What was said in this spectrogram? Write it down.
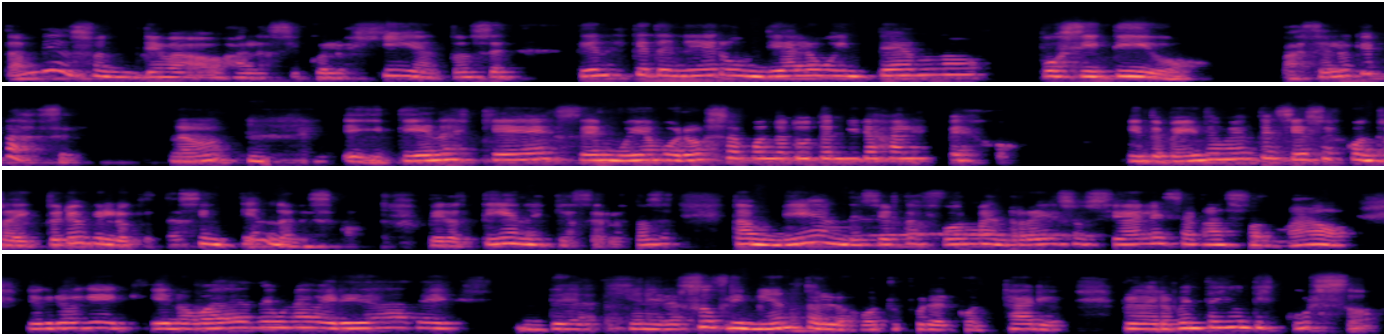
también son llevados a la psicología. Entonces tienes que tener un diálogo interno positivo, pase lo que pase, ¿no? Y tienes que ser muy amorosa cuando tú te miras al espejo independientemente si eso es contradictorio con lo que estás sintiendo en ese momento, pero tienes que hacerlo. Entonces, también de cierta forma en redes sociales se ha transformado. Yo creo que, que no va desde una vereda de, de, generar sufrimiento en los otros, por el contrario, pero de repente hay un discurso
